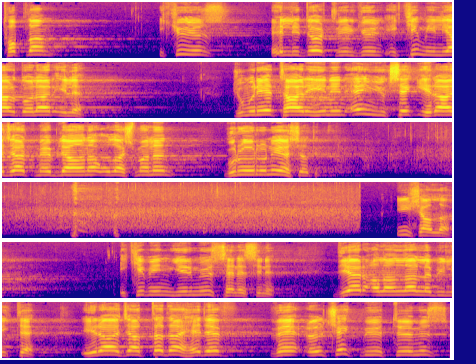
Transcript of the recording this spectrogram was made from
Toplam 254,2 milyar dolar ile Cumhuriyet tarihinin en yüksek ihracat meblağına ulaşmanın gururunu yaşadık. İnşallah 2023 senesini diğer alanlarla birlikte ihracatta da hedef ve ölçek büyüttüğümüz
